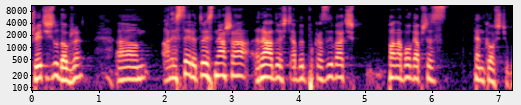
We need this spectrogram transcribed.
czujecie się tu dobrze. Um, ale serio, to jest nasza radość, aby pokazywać Pana Boga przez ten Kościół.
